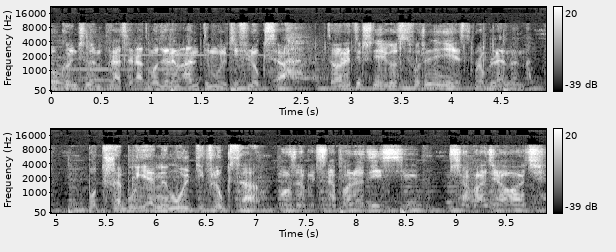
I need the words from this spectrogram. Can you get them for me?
Ukończyłem pracę nad modelem antymultifluxa. Teoretycznie jego stworzenie nie jest problemem. Potrzebujemy multifluxa. Może być na Paradisi. Trzeba działać.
